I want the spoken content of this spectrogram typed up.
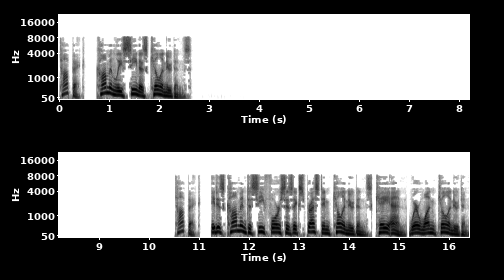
Topic: Commonly seen as kilonewtons. Topic: It is common to see forces expressed in kilonewtons (kN), where 1 kilonewton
